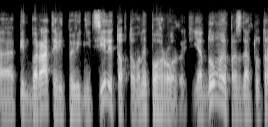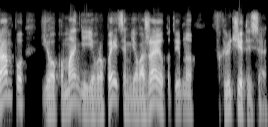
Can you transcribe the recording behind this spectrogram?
е, підбирати відповідні цілі, тобто вони погрожують. Я думаю, президенту Трампу, його команді, європейцям, я вважаю, потрібно включитися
